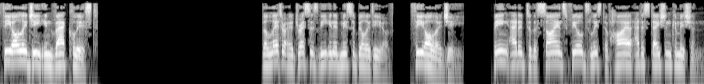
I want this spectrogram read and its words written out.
Theology in VAC The letter addresses the inadmissibility of «theology» being added to the science fields list of Higher Attestation Commission.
